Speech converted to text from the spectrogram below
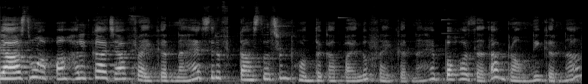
ਪਿਆਜ਼ ਨੂੰ ਆਪਾਂ ਹਲਕਾ ਜਿਹਾ ਫਰਾਈ ਕਰਨਾ ਹੈ, ਸਿਰਫ ਟ੍ਰਾਂਸਲੂਸੈਂਟ ਹੋਣ ਤੱਕ ਆਪਾਂ ਇਹਨੂੰ ਫਰਾਈ ਕਰਨਾ ਹੈ। ਬਹੁਤ ਜ਼ਿਆਦਾ ਬਰਾਊਨ ਨਹੀਂ ਕਰਨਾ।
